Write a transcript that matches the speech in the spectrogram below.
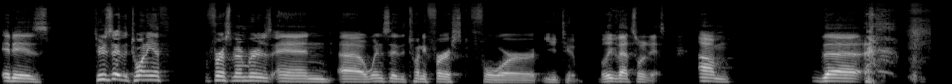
it is Tuesday the twentieth for first members and uh, Wednesday the 21st for YouTube. I believe that's what it is. Um, the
